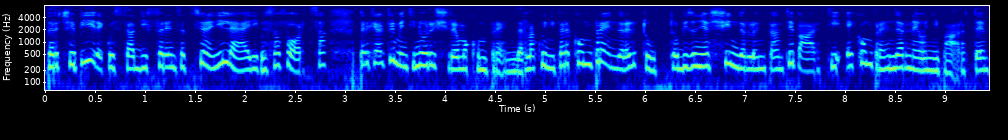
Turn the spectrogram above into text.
percepire questa differenziazione di lei, di questa forza, perché altrimenti non riusciremo a comprenderla. Quindi per comprendere il tutto bisogna scinderlo in tante parti e comprenderne ogni parte.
